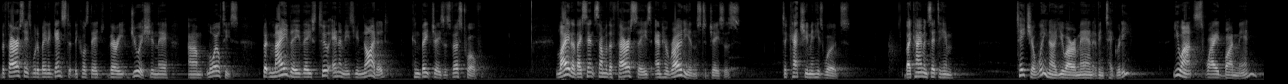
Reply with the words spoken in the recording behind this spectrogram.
The Pharisees would have been against it because they're very Jewish in their um, loyalties. But maybe these two enemies united can beat Jesus. Verse 12. Later, they sent some of the Pharisees and Herodians to Jesus to catch him in his words. They came and said to him, Teacher, we know you are a man of integrity. You aren't swayed by men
